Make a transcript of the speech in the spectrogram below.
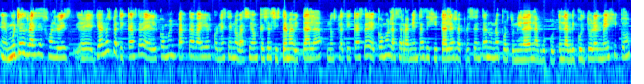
Eh, muchas gracias, Juan Luis. Eh, ya nos platicaste de cómo impacta Bayer con esta innovación que es el sistema Vitala. Nos platicaste de cómo las herramientas digitales representan una oportunidad en la, en la agricultura en México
